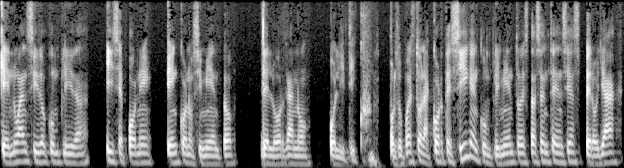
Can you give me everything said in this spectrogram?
que no han sido cumplidas y se pone en conocimiento del órgano político. Por supuesto, la Corte sigue en cumplimiento de estas sentencias, pero ya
